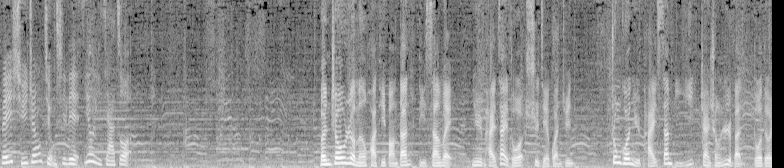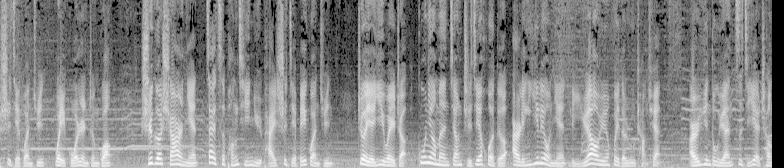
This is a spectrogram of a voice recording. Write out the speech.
为徐峥囧系列又一佳作。本周热门话题榜单第三位，女排再夺世界冠军。中国女排三比一战胜日本，夺得世界冠军，为国人争光。时隔十二年，再次捧起女排世界杯冠军，这也意味着姑娘们将直接获得二零一六年里约奥运会的入场券。而运动员自己也称，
